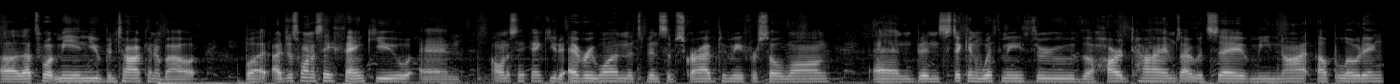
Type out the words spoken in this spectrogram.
Uh, that's what me and you've been talking about. But I just want to say thank you, and I want to say thank you to everyone that's been subscribed to me for so long and been sticking with me through the hard times, I would say, of me not uploading.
